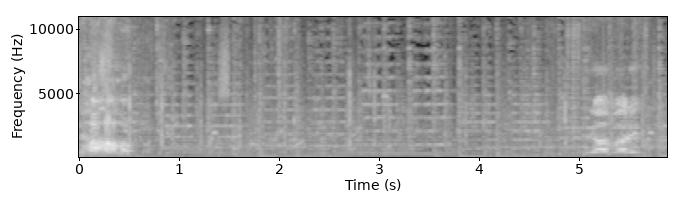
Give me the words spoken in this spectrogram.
No. Let's go, buddy.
